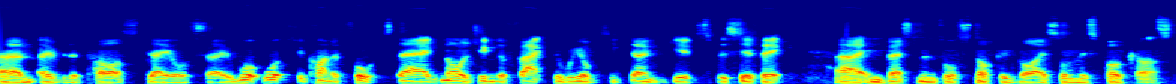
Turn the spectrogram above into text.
um, over the past day or so. What, what's your kind of thoughts there, acknowledging the fact that we obviously don't give specific uh, investment or stock advice on this podcast?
